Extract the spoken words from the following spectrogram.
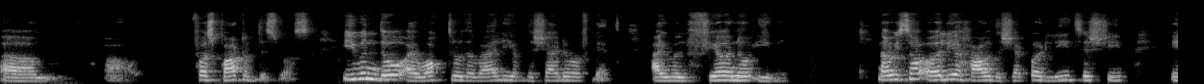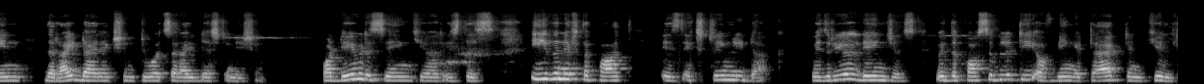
um, uh, first part of this verse. Even though I walk through the valley of the shadow of death, I will fear no evil, now, we saw earlier how the shepherd leads his sheep in the right direction towards the right destination. What David is saying here is this even if the path is extremely dark, with real dangers, with the possibility of being attacked and killed,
